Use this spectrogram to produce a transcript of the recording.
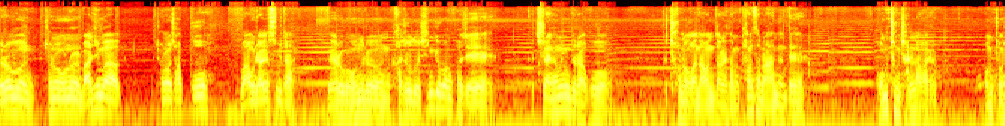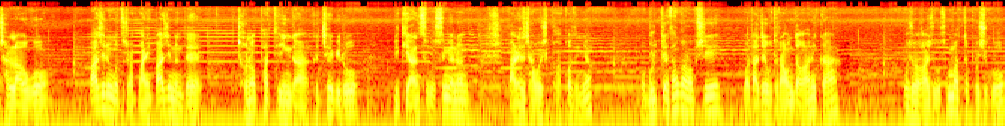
여러분, 저는 오늘 마지막 전어 잡고 마무리 하겠습니다. 네, 여러분 오늘은 가조도 신규 방파제 그 친한 형님들하고 그 전어가 나온다고 해서 한번 탐사 나왔는데 엄청 잘 나와요. 엄청 잘 나오고 빠지는 것도 좀 많이 빠지는데 전어 파티인가 그 채비로 미끼 안 쓰고 쓰면은 많이들 잡으실 것 같거든요. 뭐 물때 상관없이 뭐 낮에부터 나온다고 하니까 오셔가지고 손맛도 보시고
